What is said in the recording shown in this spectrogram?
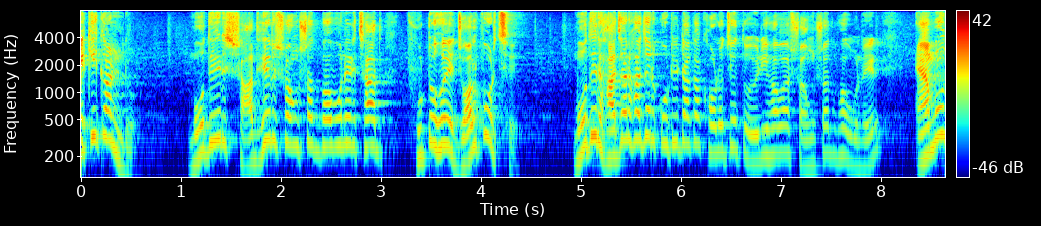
একই কাণ্ড। মোদির সাধের সংসদ ভবনের ছাদ ফুটো হয়ে জল পড়ছে। মোদির হাজার হাজার কোটি টাকা খরচে তৈরি হওয়া সংসদ ভবনের এমন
